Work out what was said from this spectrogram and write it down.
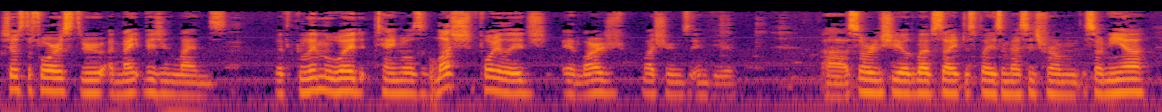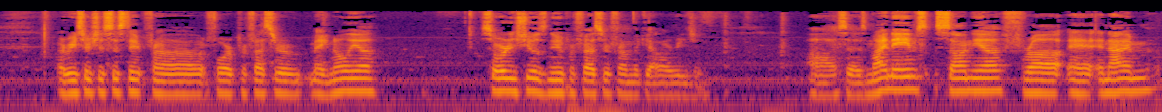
shows the forest through a night vision lens, with Glimwood Tangle's lush foliage and large mushrooms in view. Uh, Sword and Shield website displays a message from Sonia, a research assistant from, for Professor Magnolia, Sword and Shield's new professor from the Galar region. Uh, says, My name's Sonia, fra- and I'm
